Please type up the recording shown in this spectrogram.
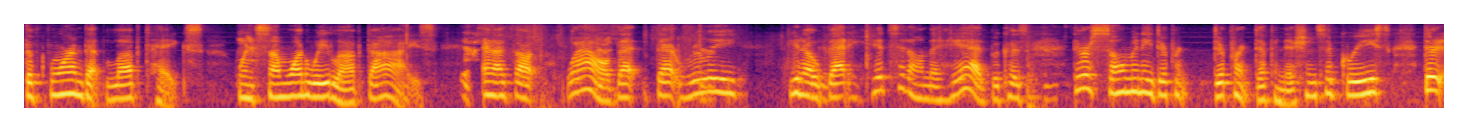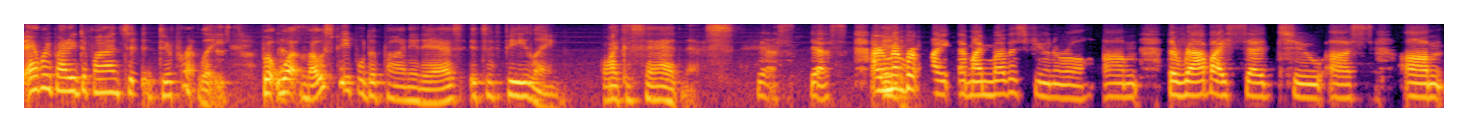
the form that love takes when someone we love dies. Yes. And I thought, wow, that that really, you know, that hits it on the head because mm-hmm. there are so many different different definitions of grief. There, everybody defines it differently. But yes. what most people define it as, it's a feeling, like a sadness. Yes, yes. I remember and, my, at my mother's funeral, um, the rabbi said to us, um,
